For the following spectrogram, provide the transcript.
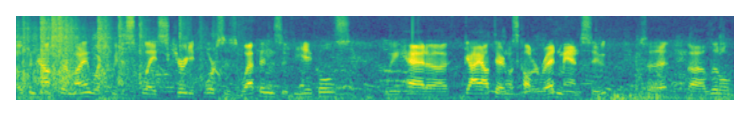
open house ceremony which we displayed security forces weapons and vehicles. We had a guy out there in what's called a red man suit so that uh, little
